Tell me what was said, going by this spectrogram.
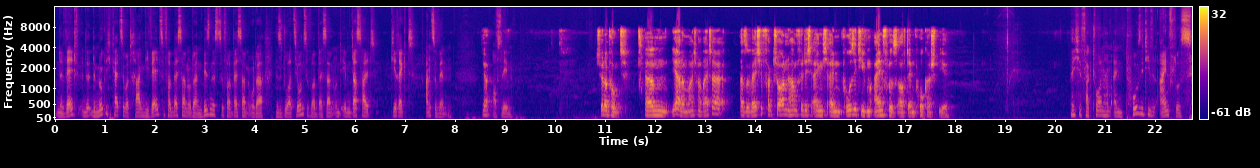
eine Welt, eine Möglichkeit zu übertragen, die Welt zu verbessern oder ein Business zu verbessern oder eine Situation zu verbessern und eben das halt direkt anzuwenden ja. aufs Leben. Schöner Punkt. Ähm, ja, dann mache ich mal weiter. Also welche Faktoren haben für dich eigentlich einen positiven Einfluss auf dein Pokerspiel? Welche Faktoren haben einen positiven Einfluss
